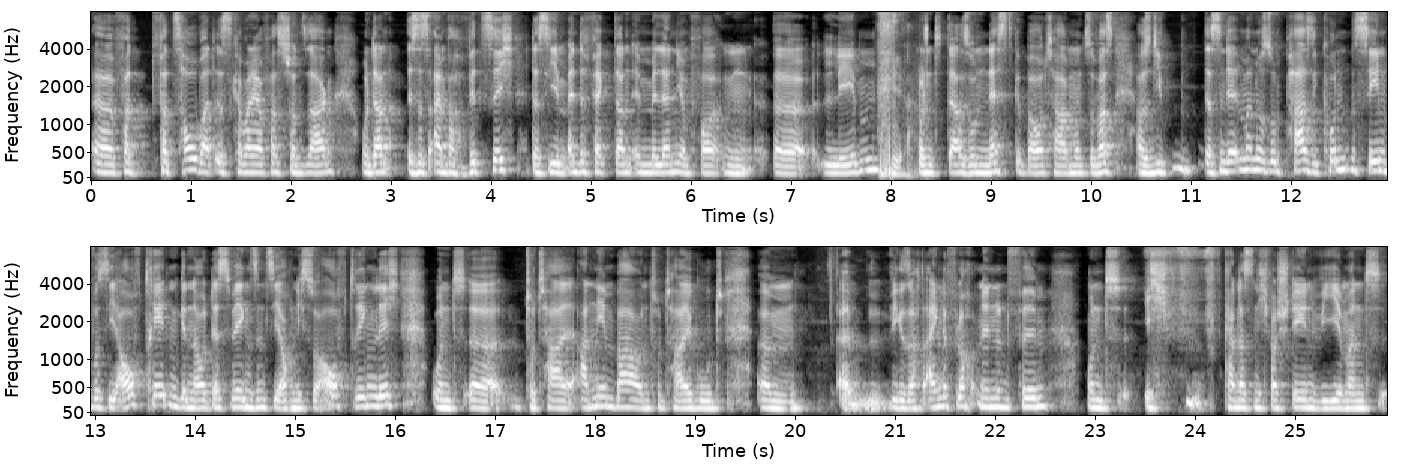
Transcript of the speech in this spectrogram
äh, ver verzaubert ist, kann man ja fast schon sagen. Und dann ist es einfach witzig, dass sie im Endeffekt dann im Millennium Falcon äh, leben ja. und da so ein Nest gebaut haben und sowas. Also die, das sind ja immer nur so ein paar Sekunden Szenen, wo sie auftreten. Genau deswegen sind sie auch nicht so aufdringlich und äh, total annehmbar und total gut. Ähm, äh, wie gesagt, eingeflochten in den Film. Und ich kann das nicht verstehen, wie jemand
